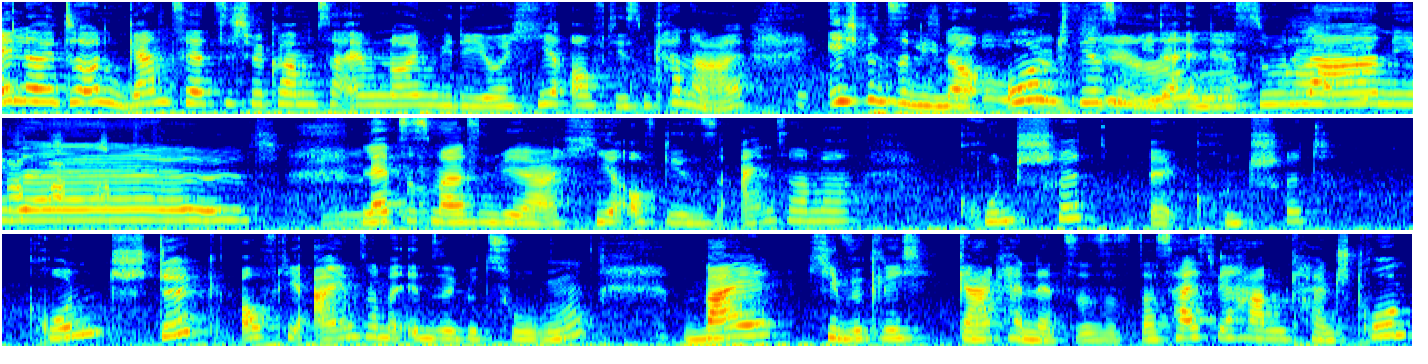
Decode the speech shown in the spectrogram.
Hey Leute und ganz herzlich willkommen zu einem neuen Video hier auf diesem Kanal. Ich bin Selina und wir sind wieder in der Solani-Welt. Letztes Mal sind wir hier auf dieses einsame Grundschritt, äh, Grundschritt? Grundstück auf die einsame Insel gezogen, weil hier wirklich gar kein Netz ist. Das heißt, wir haben keinen Strom,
